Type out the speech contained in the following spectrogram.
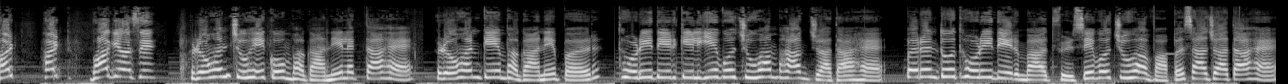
हट हट भाग यहाँ से। रोहन चूहे को भगाने लगता है। रोहन के भगाने पर थोड़ी देर के लिए वो चूहा भाग जाता है परंतु थोड़ी देर बाद फिर से वो चूहा वापस आ जाता है।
